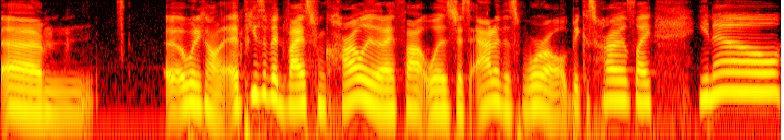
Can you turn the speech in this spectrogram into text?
um uh, what do you call it? A piece of advice from Karlie that I thought was just out of this world because Karlie's like, you know,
